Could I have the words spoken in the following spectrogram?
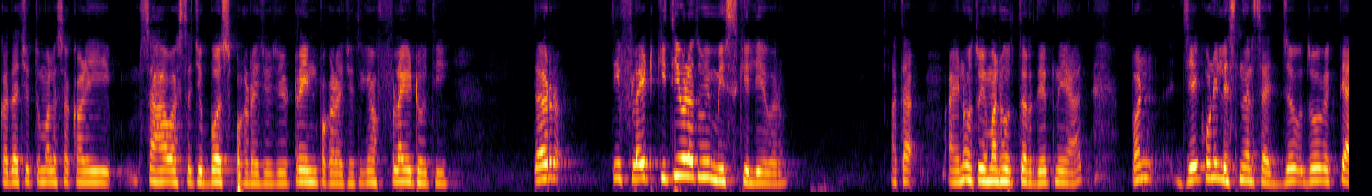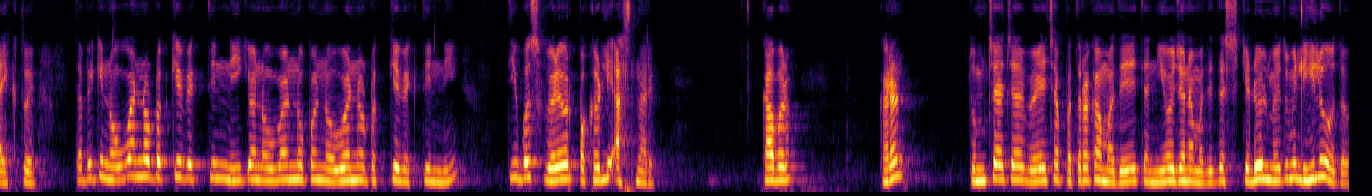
कदाचित तुम्हाला सकाळी सहा वाजताची बस पकडायची होती ट्रेन पकडायची होती किंवा फ्लाईट होती तर ती फ्लाईट किती वेळा तुम्ही मिस केली आहे बरं? आता आय नो तुम्ही मला उत्तर देत नाही आहात पण जे कोणी लिस्नर्स आहेत जो जो व्यक्ती ऐकतो आहे त्यापैकी नव्याण्णव टक्के व्यक्तींनी किंवा नव्याण्णव पॉईंट नव्याण्णव टक्के व्यक्तींनी ती बस वेळेवर पकडली असणार आहे. का बरं? कारण तुमच्या ज्या वेळेच्या पत्रकामध्ये त्या नियोजनामध्ये त्या शेड्यूलमध्ये तुम्ही लिहिलं होतं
